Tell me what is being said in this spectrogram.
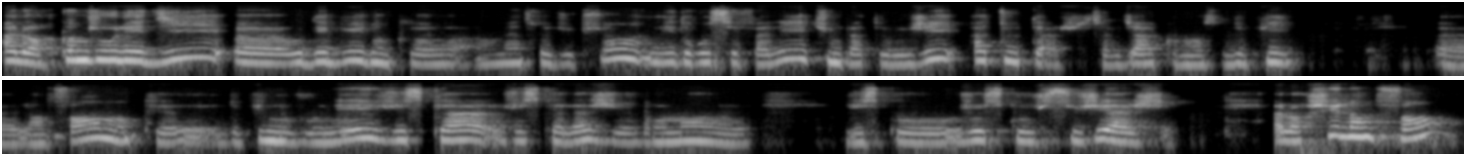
Alors, comme je vous l'ai dit euh, au début, donc euh, en introduction, l'hydrocéphalie est une pathologie à tout âge. Ça veut dire qu'elle commence depuis euh, l'enfant, donc depuis le nouveau-né, jusqu'à jusqu'à l'âge vraiment jusqu'au jusqu'au sujet âgé. Alors, chez l'enfant,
